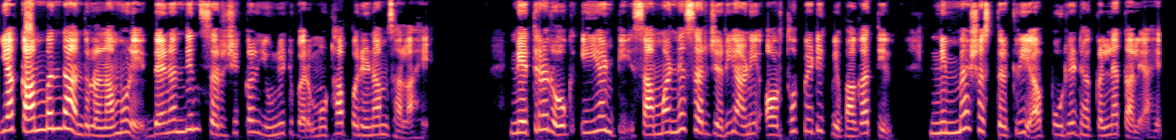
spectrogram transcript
या कामबंद आंदोलनामुळे दैनंदिन सर्जिकल युनिटवर मोठा परिणाम झाला आहे. नेत्ररोग ईएनटी सामान्य सर्जरी आणि ऑर्थोपेडिक विभागातील निम्म्या शस्त्रक्रिया पुढे ढकलण्यात आल्या आहेत.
